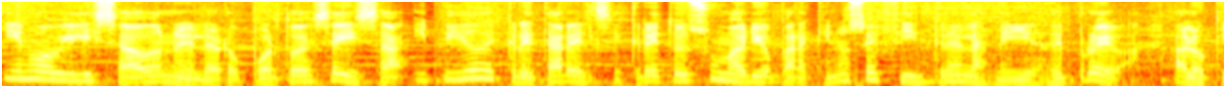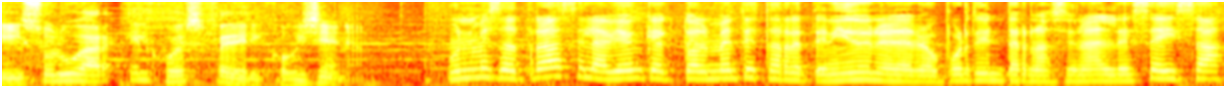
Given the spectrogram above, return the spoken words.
inmovilizado en el aeropuerto de Ceiza y pidió decretar el secreto de sumario para que no se filtren las medidas de prueba, a lo que hizo lugar el juez Federico Villena. Un mes atrás, el avión que actualmente está retenido en el Aeropuerto Internacional de Ceiza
